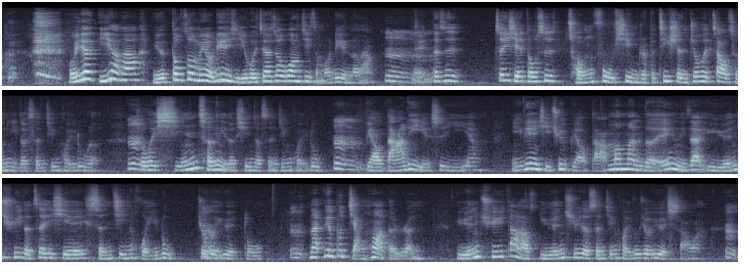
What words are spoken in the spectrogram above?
我要一样啊！你的动作没有练习，回家就忘记怎么练了啊。嗯。对，但是这些都是重复性 repetition 就会造成你的神经回路了，嗯、就会形成你的新的神经回路。嗯。表达力也是一样，你练习去表达，慢慢的，哎，你在语言区的这一些神经回路就会越多。嗯。那越不讲话的人，语言区大脑语言区的神经回路就越少啊。嗯。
